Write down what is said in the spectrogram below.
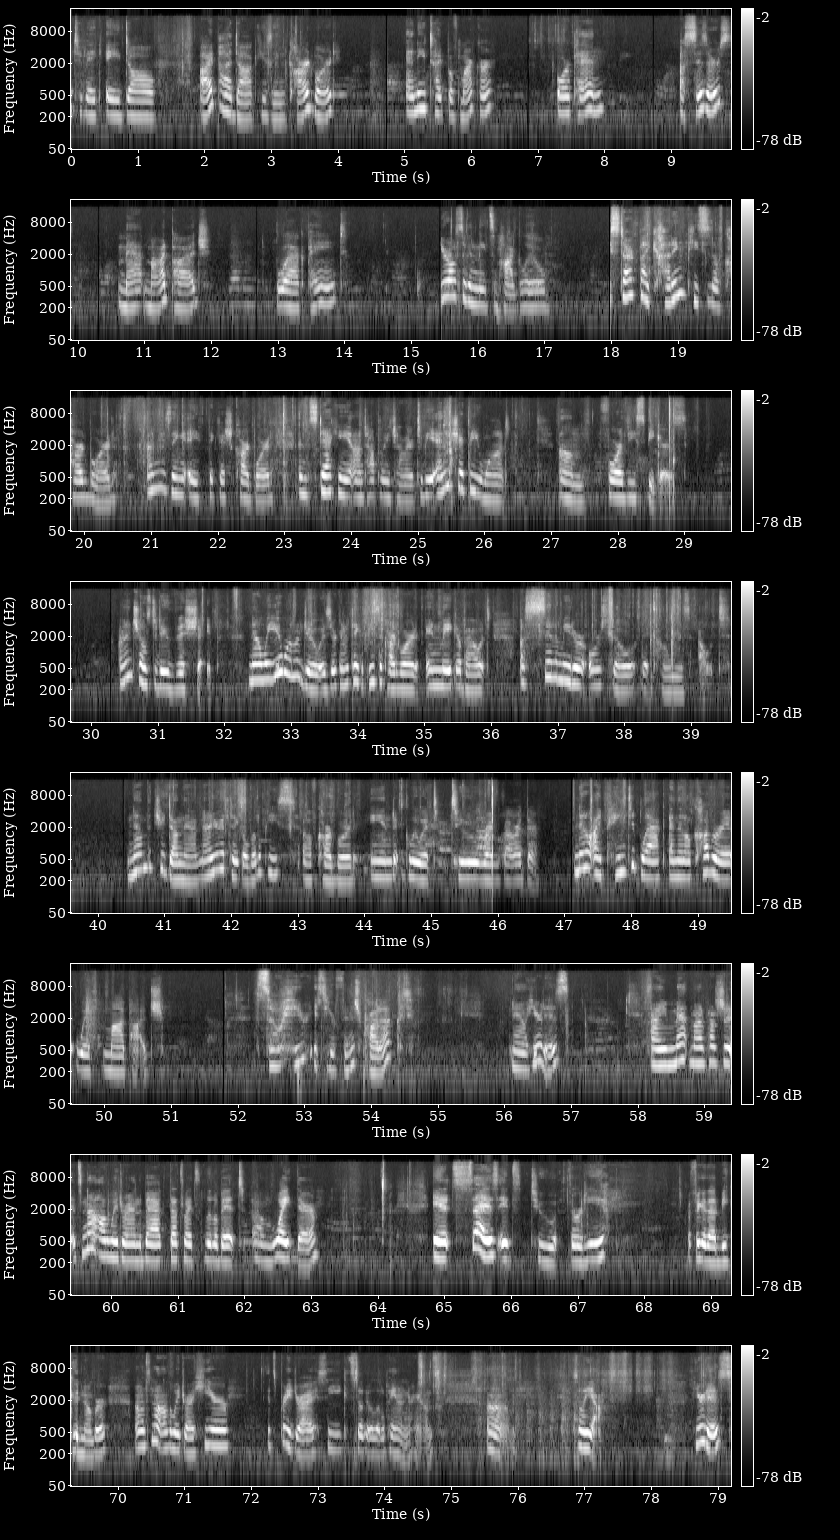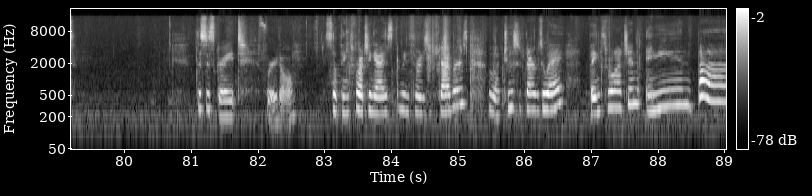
going to make a doll iPod dock using cardboard, any type of marker, or pen, a scissors, matte Mod Podge, black paint. You're also going to need some hot glue. Start by cutting pieces of cardboard. I'm using a thickish cardboard and stacking it on top of each other to be any shape that you want um, for the speakers. I chose to do this shape. Now what you want to do is you're going to take a piece of cardboard and make about a centimeter or so that comes out. Now that you've done that, now you're going to take a little piece of cardboard and glue it to right about right there. Now I painted black and then I'll cover it with Mod Podge. So here is your finished product. Now here it is. I matte Mod Podge it. It's not all the way dry on the back. That's why it's a little bit um, white there. It says it's 230. I figured that'd be a good number. Um, it's not all the way dry here. It's pretty dry. See, you can still get a little paint on your hands. Um, so yeah, here it is. This is great for your doll. So thanks for watching, guys. Give me 30 subscribers. I'm about two subscribers away. Thanks for watching, and bye.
